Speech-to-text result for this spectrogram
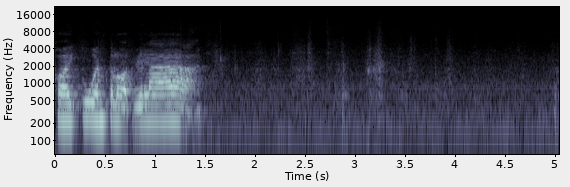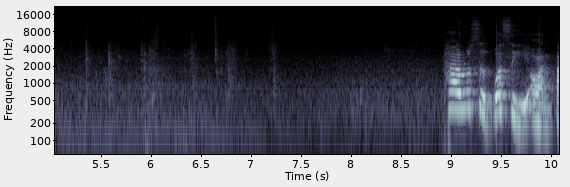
คอยกวนตลอดเวลาถ้ารู้สึกว่าสีอ่อนไป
